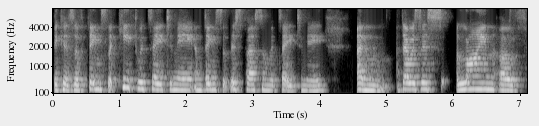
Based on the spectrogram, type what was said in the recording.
because of things that keith would say to me and things that this person would say to me. And there was this line of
